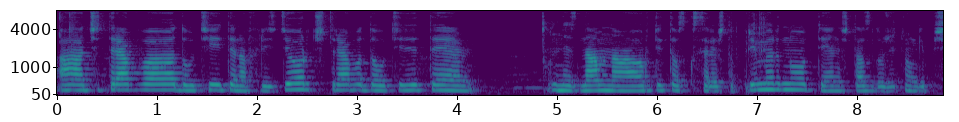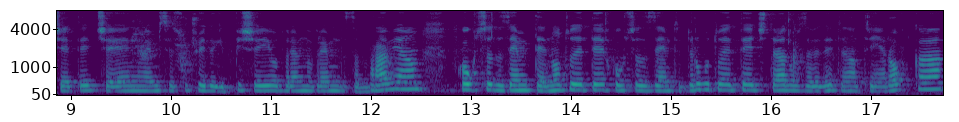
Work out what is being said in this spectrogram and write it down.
а, че трябва да отидете на фризьор, че трябва да отидете не знам, на родителска среща, примерно, тези неща задължително ги пишете, че не ми се случва и да ги пиша и от време на време да забравям. В колко часа да вземете едното дете, в колко часа да вземете другото дете, че трябва да го заведете на тренировка.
